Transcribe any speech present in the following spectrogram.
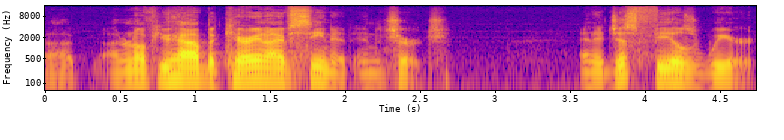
Uh, I don't know if you have, but Carrie and I have seen it in the church. And it just feels weird.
